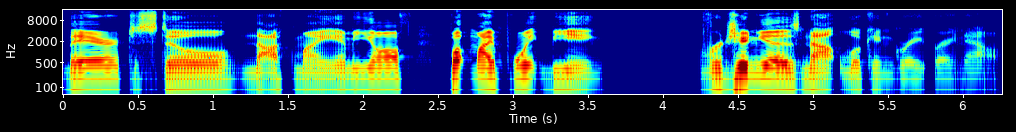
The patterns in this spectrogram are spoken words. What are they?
there to still knock Miami off. But my point being, Virginia is not looking great right now.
